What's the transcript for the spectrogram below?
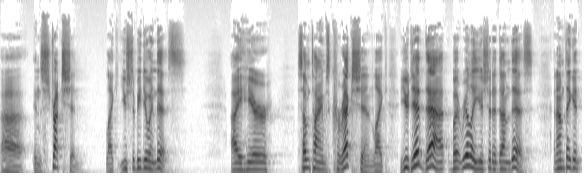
uh, instruction, like you should be doing this. I hear sometimes correction, like, you did that, but really you should have done this. And I'm thinking,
